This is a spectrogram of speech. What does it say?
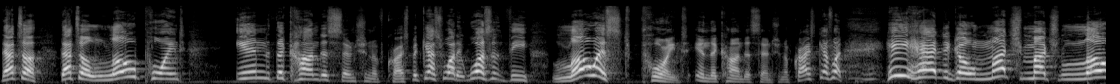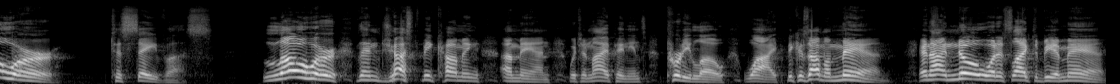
That's a, that's a low point in the condescension of Christ. But guess what? It wasn't the lowest point in the condescension of Christ. Guess what? He had to go much, much lower to save us lower than just becoming a man, which in my opinion is pretty low. Why? Because I'm a man and I know what it's like to be a man.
